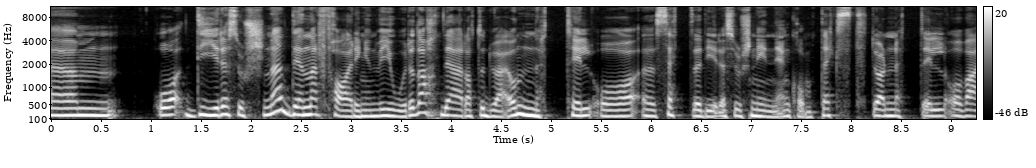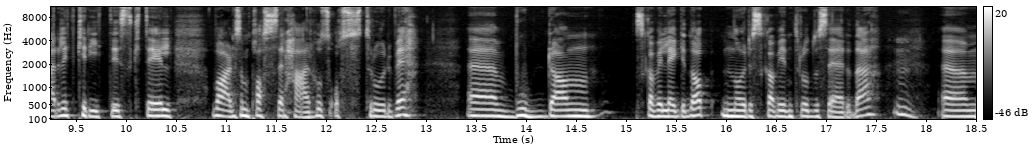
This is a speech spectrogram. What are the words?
Um, Og de ressursene, den erfaringen vi gjorde, da, det er at du er jo nødt til å eh, sette de ressursene inn i en kontekst. Du er nødt til å være litt kritisk til hva er det som passer her hos oss, tror vi. Uh, hvordan skal vi legge det opp? Når skal vi introdusere det? Mm. Um,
